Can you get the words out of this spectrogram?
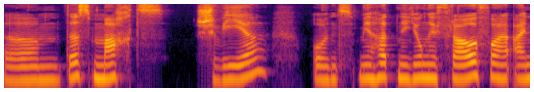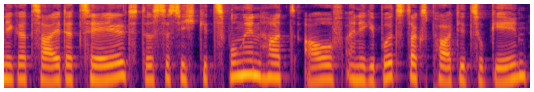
ähm, das macht's schwer Und mir hat eine junge Frau vor einiger Zeit erzählt, dass sie sich gezwungen hat, auf eine Geburtstagsparty zu gehen,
